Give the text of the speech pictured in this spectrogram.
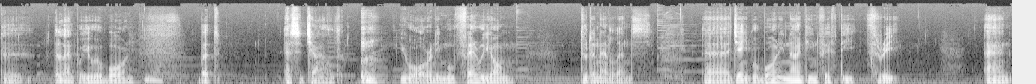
the, the land where you were born. Yes. But as a child, you already moved very young to the Netherlands. Uh, Jane, you were born in 1953. And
